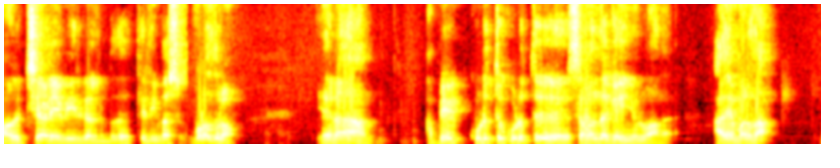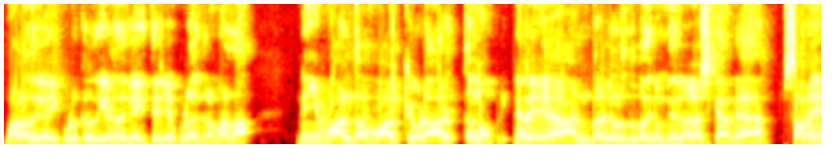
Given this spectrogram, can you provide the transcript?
மகிழ்ச்சி அடைவீர்கள் என்பதை தெளிவாக சொல் இவ்வளோ தூரம். ஏன்னா அப்படியே கொடுத்து கொடுத்து சிவந்த கைன்னு சொல்லுவாங்க. அதே மாதிரி தான் வலது கை கொடுக்கறது இடது கை தெரியக்கூடாதுங்கிற மாதிரி தான் நீங்கள் வாழ்ந்த வாழ்க்கையோட அர்த்தம் அப்படி. நிறைய அன்பர்கள் வந்து பார்த்தீங்கன்னா மீனராசிக்காரங்க சமய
